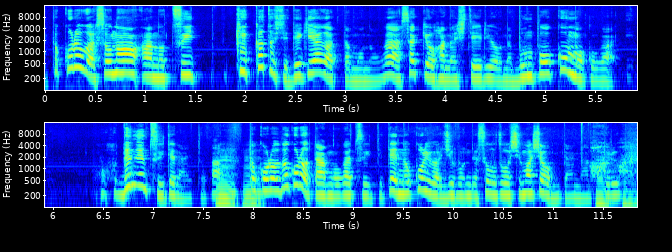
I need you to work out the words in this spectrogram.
えところがそのあのツイ結果として出来上がったものがさっきお話ししているような文法項目が全然ついてないとか、うんうん。ところどころ単語がついてて残りは自分で想像しましょうみたいになってるはいはい。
